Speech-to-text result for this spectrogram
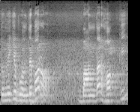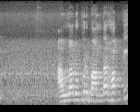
তুমি কি বলতে পারো? বান্দার হক কি? আল্লাহর উপর বান্দার হক কি?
